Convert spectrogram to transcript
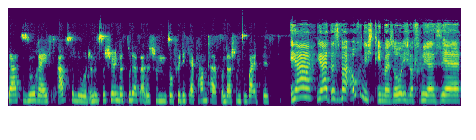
da hast du so recht, absolut. Und es ist so schön, dass du das alles schon so für dich erkannt hast und da schon so weit bist. Ja, ja, das war auch nicht immer so. Ich war früher sehr,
